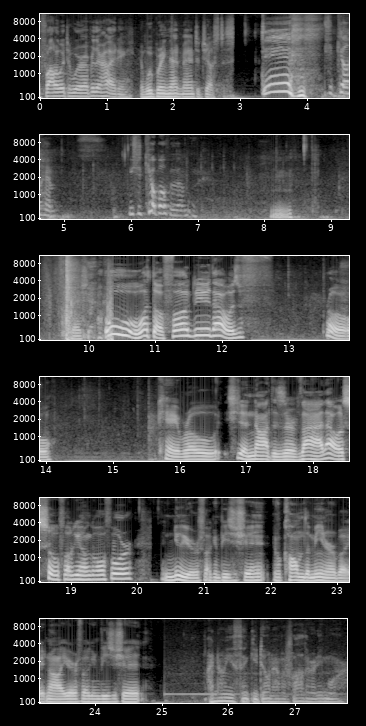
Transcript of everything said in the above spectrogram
We'll follow it to wherever they're hiding, and we'll bring that man to justice. Damn. You should kill him. You should kill both of them. Oh, what the fuck, dude? That was, f- bro. Okay, bro. She did not deserve that. That was so fucking uncalled for. I knew you were a fucking piece of shit. It would calm demeanor, but nah, you're a fucking piece of shit. I know you think you don't have a father anymore.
